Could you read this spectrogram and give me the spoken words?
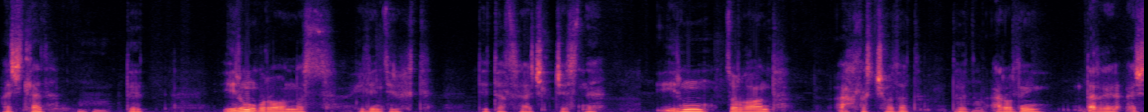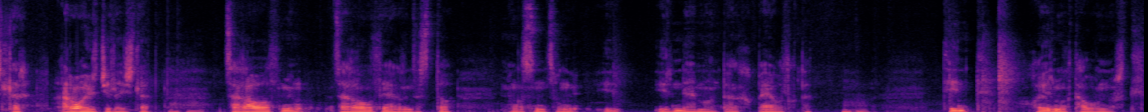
ажиллаад тэгээд 93 оноос хилийн зэрэгт дэд талсан ажиллаж байсан аа. 96-онд ахлагч болоод тэгээд аруулын дарга ажиллаар 12 жил ажиллаад цагаан уул цагаан уулын агрын застав 1998 онд анх байгуулагдаад тэнд 2005 он хүртэл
